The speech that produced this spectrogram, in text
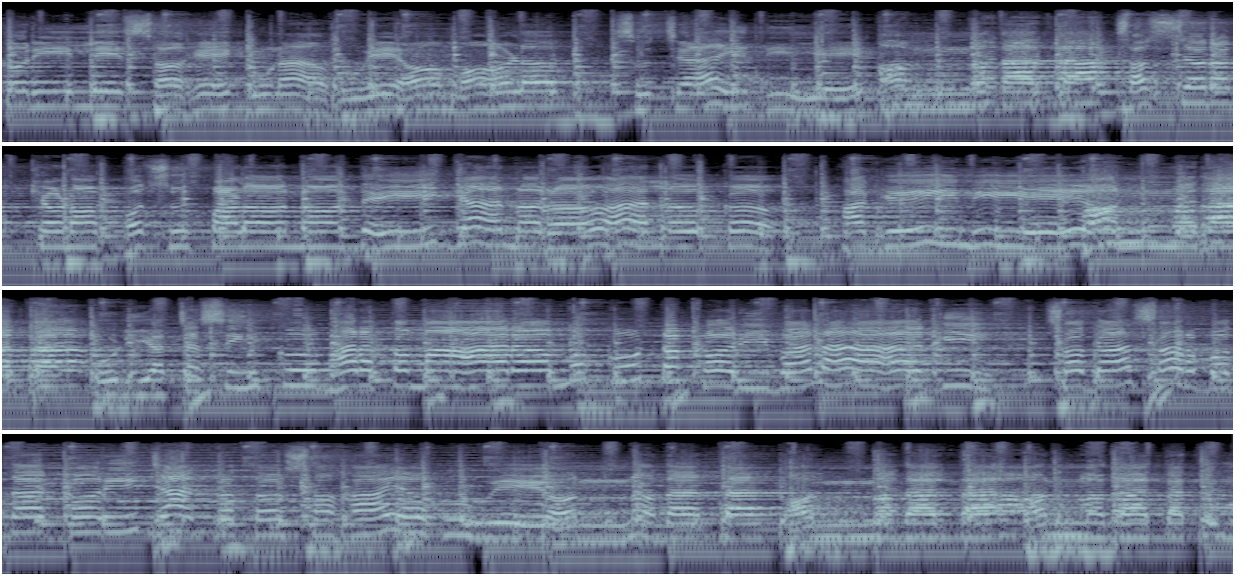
କରିଲେ ଶହେ ଗୁଣା ହୁଏ ଅମଳ ସୂଚାଇ ଦିଏ ଅନ୍ନଦାତା ଶସ୍ୟ ରକ୍ଷଣ ପଶୁପାଳନ ଦେଇ ଜ୍ଞାନର ଆଲୋକ ଆଗେଇ ନିଏ ଅନ୍ନଦାତା ଓଡ଼ିଆ ଚାଷୀଙ୍କୁ ଭାରତ ମାର ମୁକୁଟ କରିବା ଲାଗି ସଦା ସର୍ବଦା କରି ଜାଗ୍ରତ ସହାୟ ହୁଏ ଅନ୍ନଦାତା ଅନ୍ନଦାତା ଅନ୍ନଦାତା ତୁମ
